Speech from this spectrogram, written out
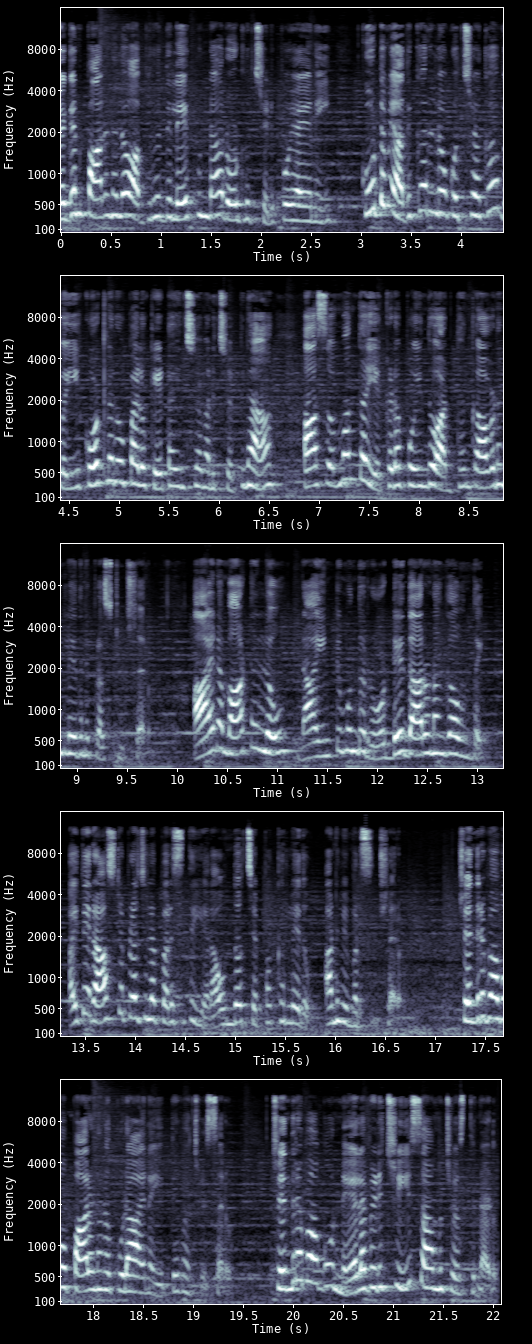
జగన్ పాలనలో అభివృద్ధి లేకుండా రోడ్లు చెడిపోయాయని కూటమి అధికారంలోకి వచ్చాక వెయ్యి కోట్ల రూపాయలు కేటాయించామని చెప్పినా ఆ సొమ్మంతా ఎక్కడ పోయిందో అర్థం కావడం లేదని ప్రశ్నించారు. ఆయన మాటల్లో నా ఇంటి ముందు రోడ్డే దారుణంగా ఉంది. అయితే రాష్ట్ర ప్రజల పరిస్థితి ఎలా ఉందో చెప్పక్కర్లేదు అని విమర్శించారు. చంద్రబాబు పాలనను కూడా ఆయన ఎద్దేవా చేశారు. చంద్రబాబు నేల విడిచి సాము చేస్తున్నాడు.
